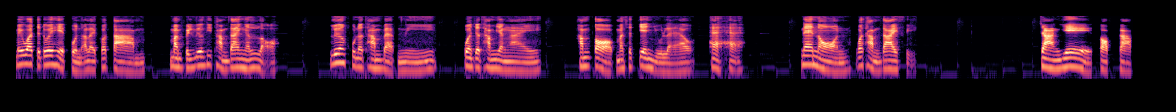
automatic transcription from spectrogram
ไม่ว่าจะด้วยเหตุผลอะไรก็ตาม มันเป็นเรื่องที่ทำได้งั้นเหรอ เรื่องคุณธรรมแบบนี้ควรจะทำยังไงคำตอบมันชัดเจนอยู่แล้ว แฮ่แแน่นอนว่าทำได้สิ จางเย่ตอบกลับ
